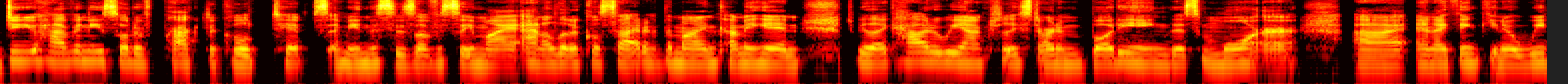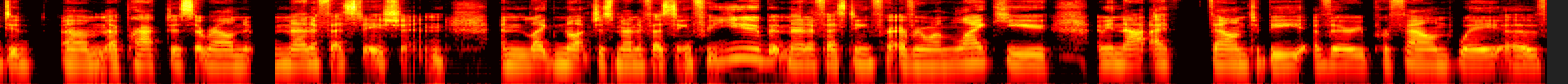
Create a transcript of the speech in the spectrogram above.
do you have any sort of practical tips? I mean, this is obviously my analytical side of the mind coming in to be like, how do we actually start embodying this more? Uh, and I think you know we did um, a practice around manifestation and like not just manifesting for you, but manifesting for everyone like you. I mean, that I found to be a very profound way of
